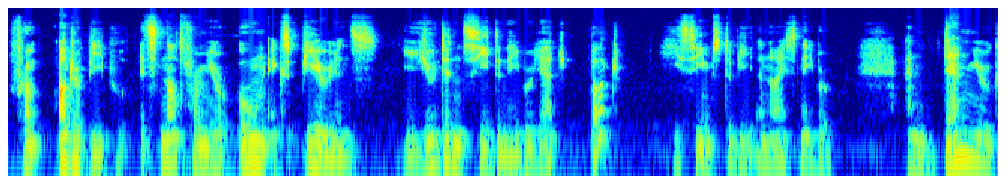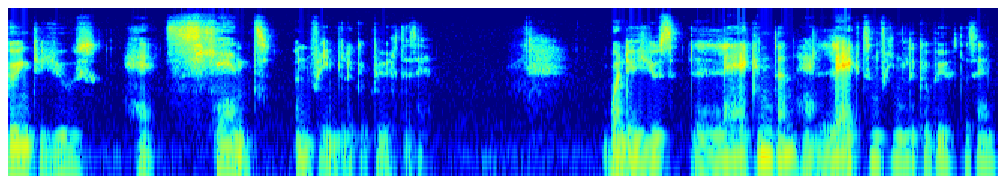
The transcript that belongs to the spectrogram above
from other people. It's not from your own experience. You didn't see the neighbor yet, but he seems to be a nice neighbor. And then you're going to use hij schijnt een vriendelijke buur te zijn. When do you use lijken then? Hij lijkt een vriendelijke buur te zijn.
